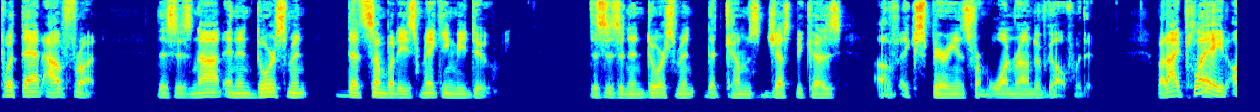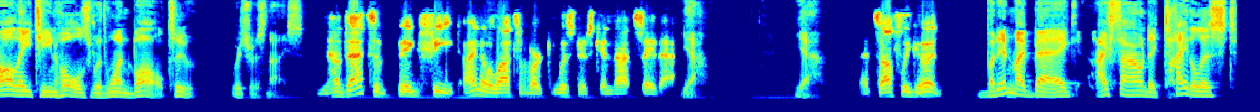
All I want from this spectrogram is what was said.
put that out front. This is not an endorsement that somebody's making me do. This is an endorsement that comes just because of experience from one round of golf with it. But I played all 18 holes with one ball too, which was nice. Now that's a big feat. I know lots of our listeners cannot say that. Yeah. Yeah. That's awfully good. But in my bag, I found a Titleist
